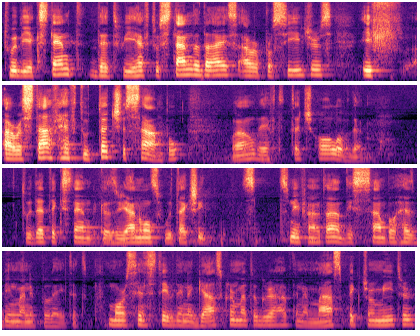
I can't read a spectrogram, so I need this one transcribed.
to the extent that we have to standardize our procedures. If our staff have to touch a sample, well, they have to touch all of them to that extent because the animals would actually sniff out, ah, this sample has been manipulated. More sensitive than a gas chromatograph, than a mass spectrometer.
